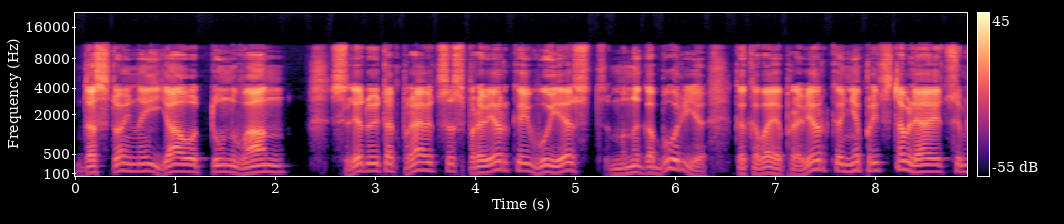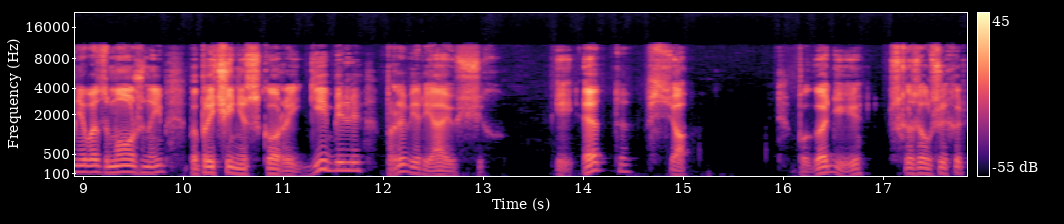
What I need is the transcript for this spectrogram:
достойный Яо Тунван, следует отправиться с проверкой в уезд Многоборья, каковая проверка не представляется мне возможной по причине скорой гибели проверяющих. И это все. — Погоди, — сказал Жихарь,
